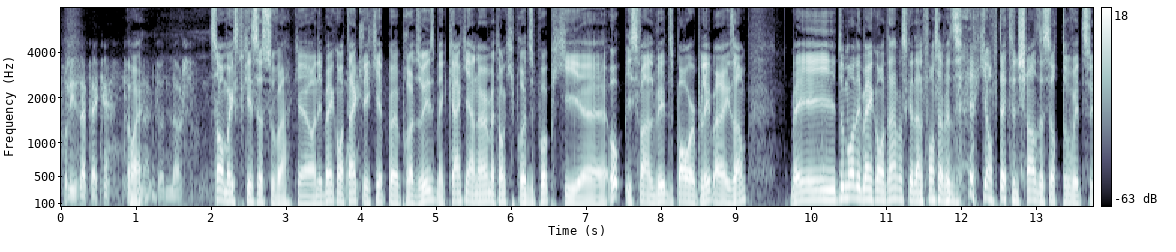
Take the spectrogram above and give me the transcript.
pour les attaquants, comme Ouais. dans le cas de Lars. Ça, on m'a expliqué ça souvent. qu'on est bien content que l'équipe euh, produise, mais quand il y en a un, mettons, qui produit pas puis qui euh, oh, il se fait enlever du power play, par exemple, ben tout le monde est bien content parce que dans le fond, ça veut dire qu'ils ont peut-être une chance de se retrouver dessus.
